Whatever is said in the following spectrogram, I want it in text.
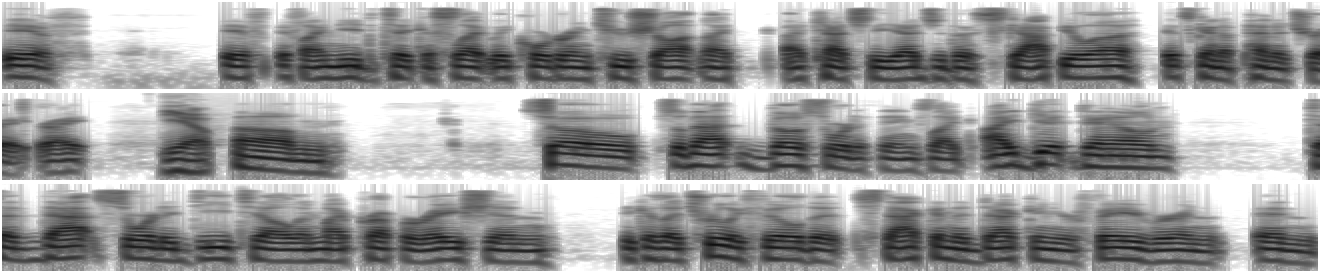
if if if I need to take a slightly quartering two shot and I, I catch the edge of the scapula, it's going to penetrate, right? Yep. Um, so so that those sort of things, like I get down to that sort of detail in my preparation because I truly feel that stacking the deck in your favor and and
